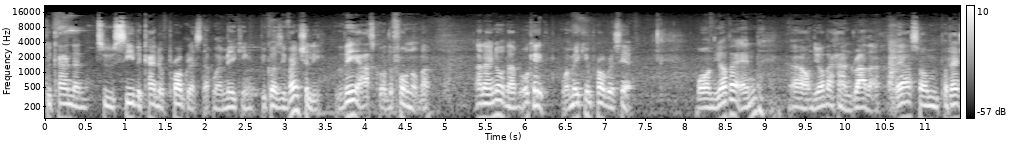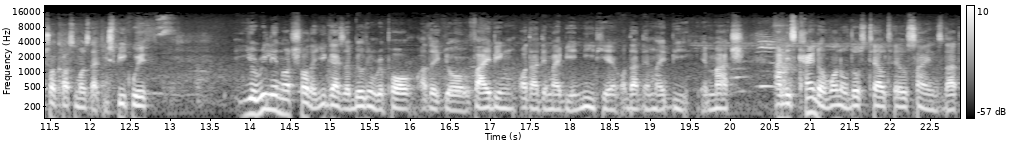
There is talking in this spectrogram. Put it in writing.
to kind of to see the kind of progress that we're making because eventually they ask for the phone number and i know that okay we're making progress here but on the other end uh, on the other hand rather there are some potential customers that you speak with you're really not sure that you guys are building rapport or that you're vibing or that there might be a need here or that there might be a match and it's kind of one of those telltale signs that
